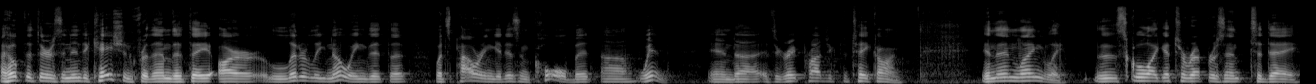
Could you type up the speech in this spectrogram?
I hope that there's an indication for them that they are literally knowing that the, what's powering it isn't coal, but uh, wind. And uh, it's a great project to take on. And then Langley, the school I get to represent today.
